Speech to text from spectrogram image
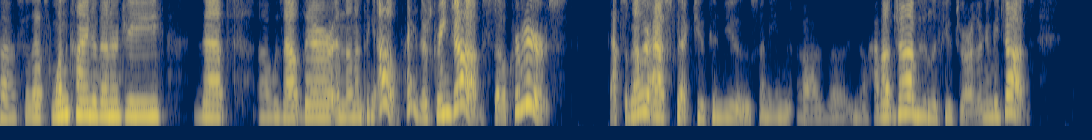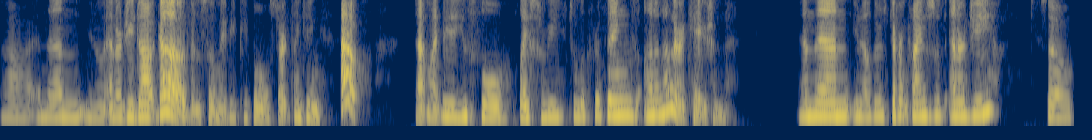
uh, so that's one kind of energy that uh, was out there. And then I'm thinking, oh, hey, there's green jobs, so careers. That's another aspect you can use. I mean, uh, the, you know, how about jobs in the future? Are there going to be jobs? Uh, and then, you know, energy.gov. And so maybe people will start thinking, oh, that might be a useful place for me to look for things on another occasion. And then, you know, there's different kinds of energy. So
